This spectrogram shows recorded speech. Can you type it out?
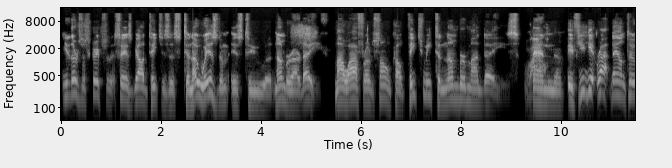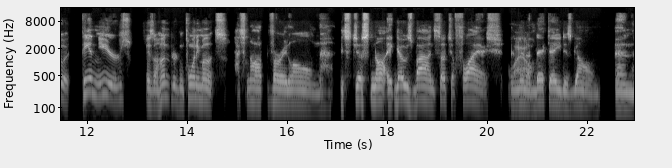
You know, there's a scripture that says God teaches us to know wisdom is to uh, number our days. My wife wrote a song called Teach Me to Number My Days. Wow. And uh, if you get right down to it, 10 years is 120 months. That's not very long. It's just not, it goes by in such a flash, and then a decade is gone. And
